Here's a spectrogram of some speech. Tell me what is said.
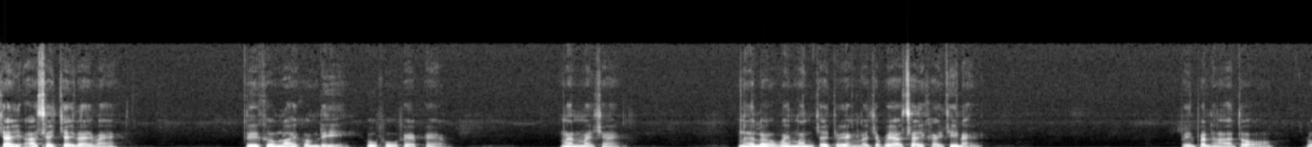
ใจอาศัยใจได้ไหมหรือข้มร้อยข้มดีฟูฟูแพร่แพร่มันไม่ใช่ เมื่อเราไม่มั่นใจตัวเองเราจะไปอาศัยใครที่ไหน เป็นปัญหาต่อโล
